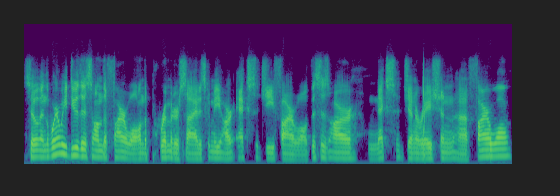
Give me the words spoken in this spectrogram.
So, and where we do this on the firewall, on the perimeter side, is going to be our XG firewall. This is our next generation uh, firewall.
